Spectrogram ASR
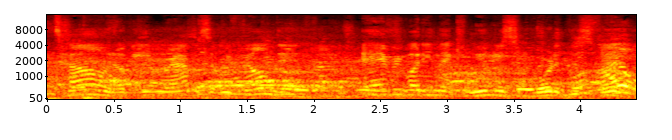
Town of Eaton Rapids that we filmed in, everybody in that community supported this film.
